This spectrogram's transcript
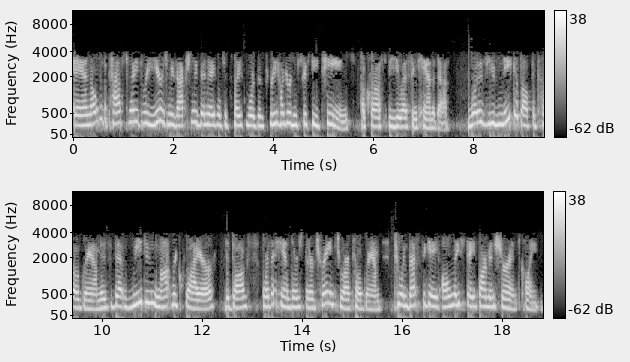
And over the past 23 years, we've actually been able to place more than 350 teams across the U.S. and Canada. What is unique about the program is that we do not require the dogs or the handlers that are trained through our program to investigate only State Farm insurance claims.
